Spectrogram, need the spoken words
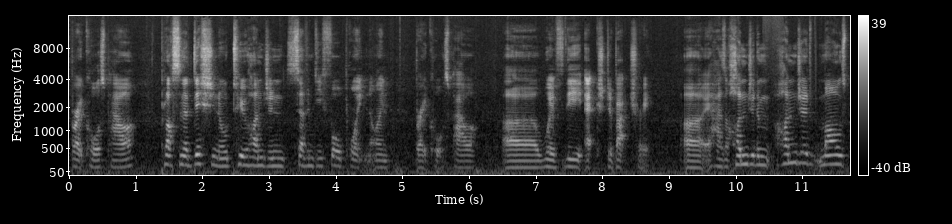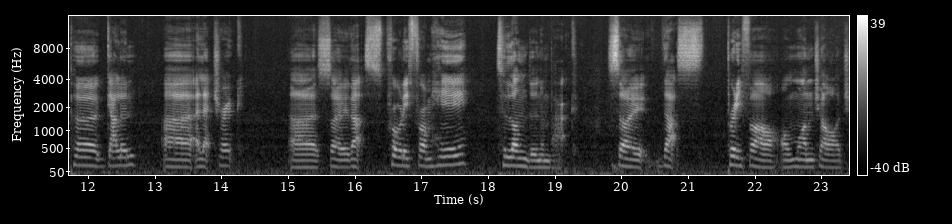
brake horsepower plus an additional 274.9 brake horsepower uh, with the extra battery. Uh, it has 100, 100 miles per gallon uh, electric, uh, so that's probably from here to London and back. So that's pretty far on one charge.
